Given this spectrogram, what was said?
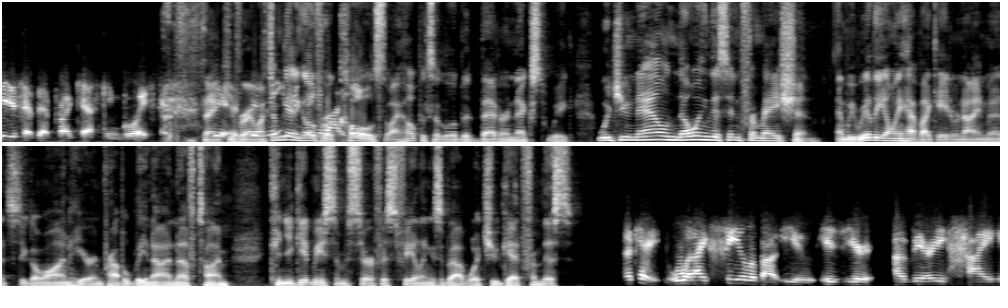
You just have that broadcasting voice. Thank you very much. I'm getting over a cold, so I hope it's a little bit better next week. Would you now, knowing this information, and we really only have like eight or nine minutes to go on here and probably not enough time, can you give me some surface feelings about what you get from this? Okay, what I feel about you is you're a very high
